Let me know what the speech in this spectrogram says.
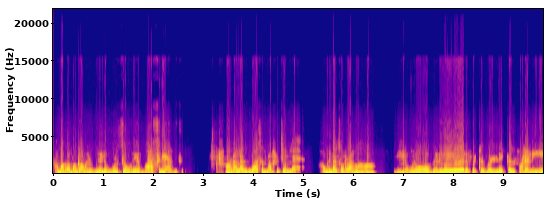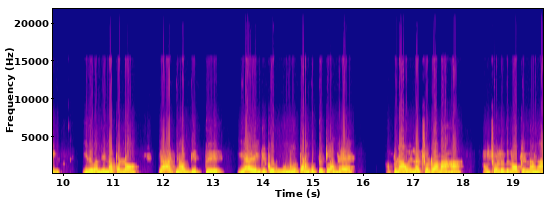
கம கம கமல் வீடு முழுச ஒரே வாசனையா இருக்குது. ஆ நல்லா இருக்குது வாசனை. நப்பி சொல்ல. அவங்க என்ன சொல்றாங்கன்னா இது எவ்வளோ வெளியேறப்பட்ட வெள்ளைக்கல் பழனி இது வந்து என்ன பண்ணோம்? யாருக்குன்னா வித்து ஏழைங்களுக்கு ஒரு முந்நூறு பணம் கொடுத்துருக்கலாமே அப்படின்னா அவன் என்ன சொல்றானா அவன் சொல்றது நோக்கம் என்னன்னா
